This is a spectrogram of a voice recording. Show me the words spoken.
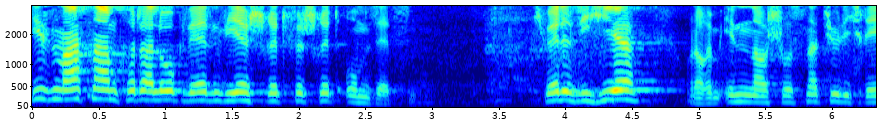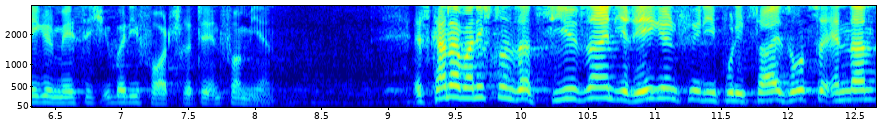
Diesen Maßnahmenkatalog werden wir Schritt für Schritt umsetzen. Ich werde Sie hier und auch im Innenausschuss natürlich regelmäßig über die Fortschritte informieren. Es kann aber nicht unser Ziel sein, die Regeln für die Polizei so zu ändern,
